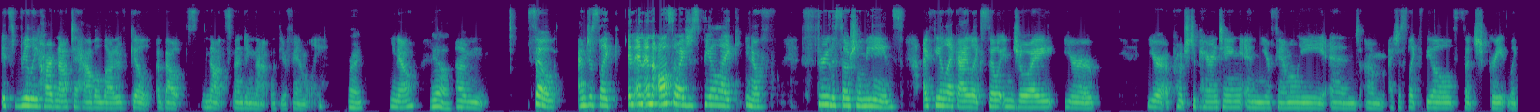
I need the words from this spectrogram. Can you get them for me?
it's really hard not to have a lot of guilt about not spending that with your family. Right. You know? Yeah. Um, so I'm just like, and, and, and also I just feel like, you know, through the social means, I feel like I like so enjoy your your approach to parenting and your family and um, i just like feel such great like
